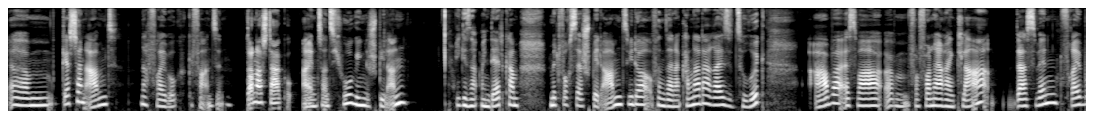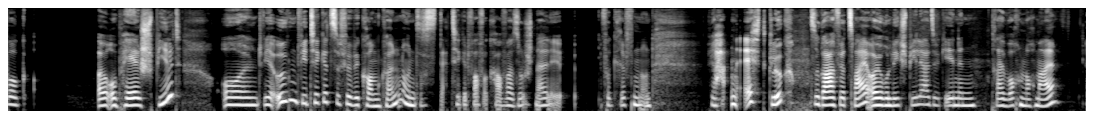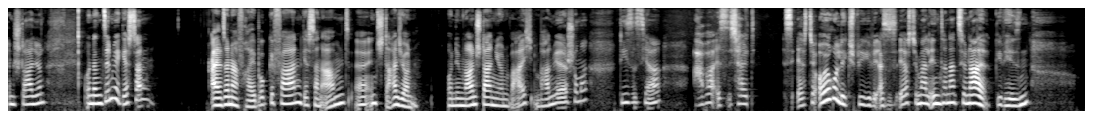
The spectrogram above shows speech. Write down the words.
ähm, gestern Abend nach Freiburg gefahren sind. Donnerstag, 21 Uhr, ging das Spiel an. Wie gesagt, mein Dad kam Mittwoch sehr spät abends wieder von seiner Kanada-Reise zurück. Aber es war ähm, von vornherein klar, dass wenn Freiburg europäisch spielt und wir irgendwie Tickets dafür bekommen können und das, der Ticketvorverkauf war so schnell äh, vergriffen und wir hatten echt Glück, sogar für zwei Euroleague-Spiele, also wir gehen in drei Wochen nochmal ins Stadion. Und dann sind wir gestern also nach Freiburg gefahren, gestern Abend äh, ins Stadion. Und im neuen Stadion war ich, waren wir ja schon mal dieses Jahr. Aber es ist halt das erste Euroleague-Spiel gewesen, also das erste Mal international gewesen.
